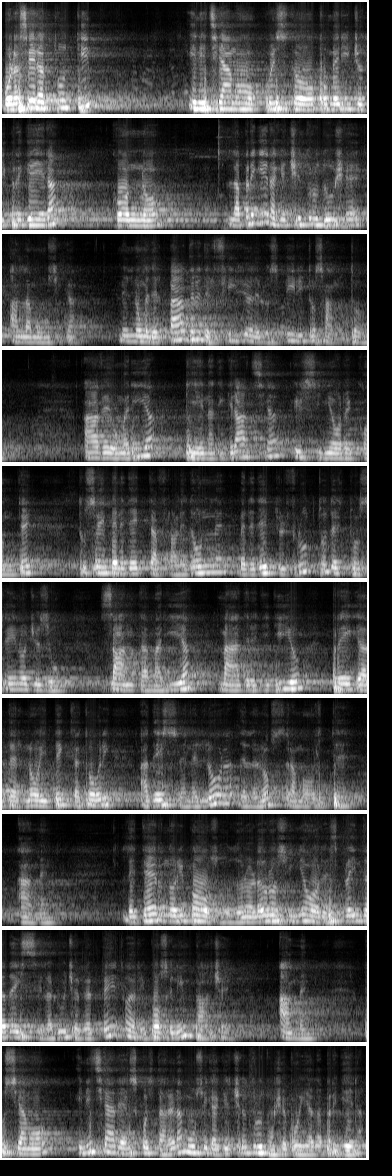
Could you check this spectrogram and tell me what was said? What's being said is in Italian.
Buonasera a tutti. Iniziamo questo pomeriggio di preghiera con la preghiera che ci introduce alla musica. Nel nome del Padre, del Figlio e dello Spirito Santo. Ave o Maria, piena di grazia, il Signore è con te. Tu sei benedetta fra le donne, benedetto il frutto del tuo seno Gesù. Santa Maria, Madre di Dio, prega per noi peccatori, adesso e nell'ora della nostra morte. Amen. L'eterno riposo dono loro Signore, splenda ad essi la luce perpetua e riposino in pace. Amen. Possiamo iniziare a ascoltare la musica che ci introduce poi alla preghiera.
